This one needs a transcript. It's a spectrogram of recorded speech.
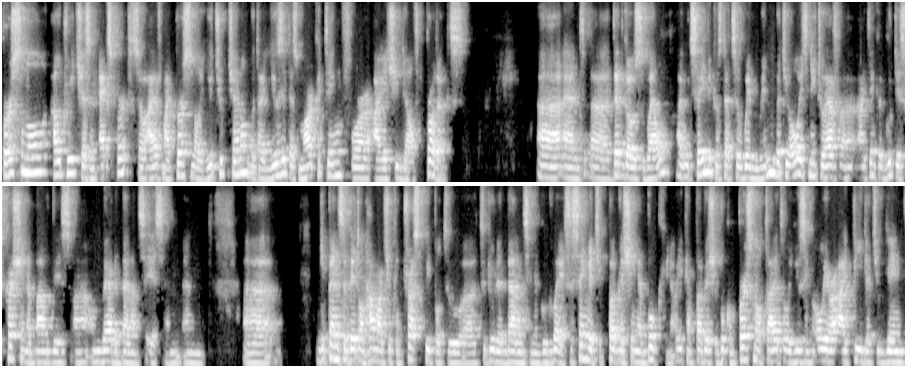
personal outreach as an expert. So I have my personal YouTube channel, but I use it as marketing for IHE Delft products. Uh, and uh, that goes well, I would say, because that's a win-win. But you always need to have, uh, I think, a good discussion about this uh, on where the balance is, and, and uh, depends a bit on how much you can trust people to uh, to do that balance in a good way. It's the same with you publishing a book. You know, you can publish a book on personal title using all your IP that you gained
